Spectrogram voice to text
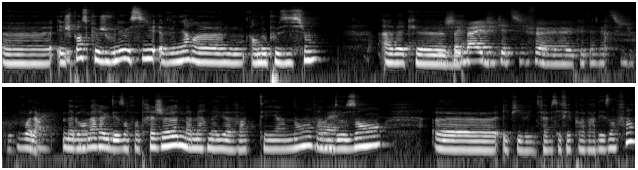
Euh, et je pense que je voulais aussi venir euh, en opposition avec... euh, Le bah, schéma éducatif euh, que t'avais reçu, du coup. voilà, Ouais. ma grand-mère a eu des enfants très jeunes, ma mère m'a eu à 21 ans, 22 ans. Euh, et puis une femme c'est fait pour avoir des enfants.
